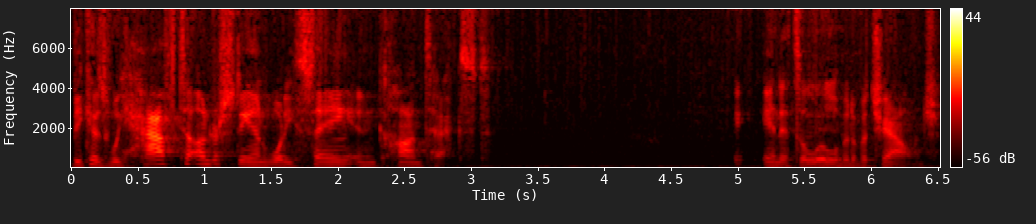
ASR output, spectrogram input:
because we have to understand what he's saying in context. And it's a little bit of a challenge.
